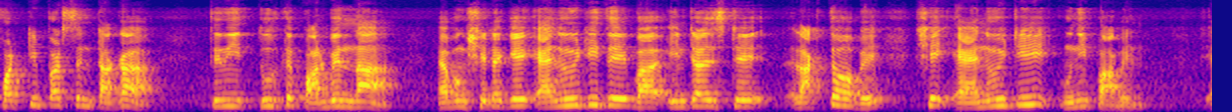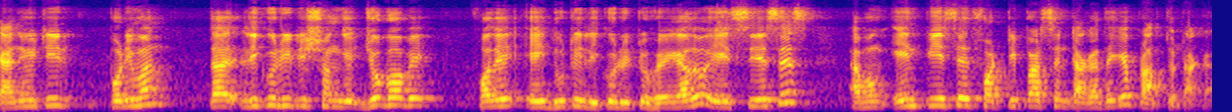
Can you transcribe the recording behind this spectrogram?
ফর্টি পার্সেন্ট টাকা তিনি তুলতে পারবেন না এবং সেটাকে অ্যানুইটিতে বা ইন্টারেস্টে রাখতে হবে, সেই অ্যানুইটি উনি পাবেন। অ্যানুইটির পরিমাণ তা লিকুইডিটির সঙ্গে যোগ হবে, ফলে এই দুটি লিকুইডিটি হয়ে গেল এসসিএসএস এবং এনপিএসের ফর্টি পার্সেন্ট টাকা থেকে প্রাপ্ত টাকা।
